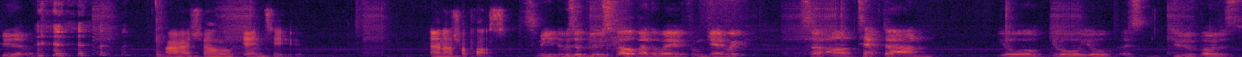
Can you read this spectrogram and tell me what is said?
Be that way. I shall gain 2. And I shall pass. It's me. There was a blue spell, by the way, from Gadwick. So I'll tap down your your your uh, dude of Bolas.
